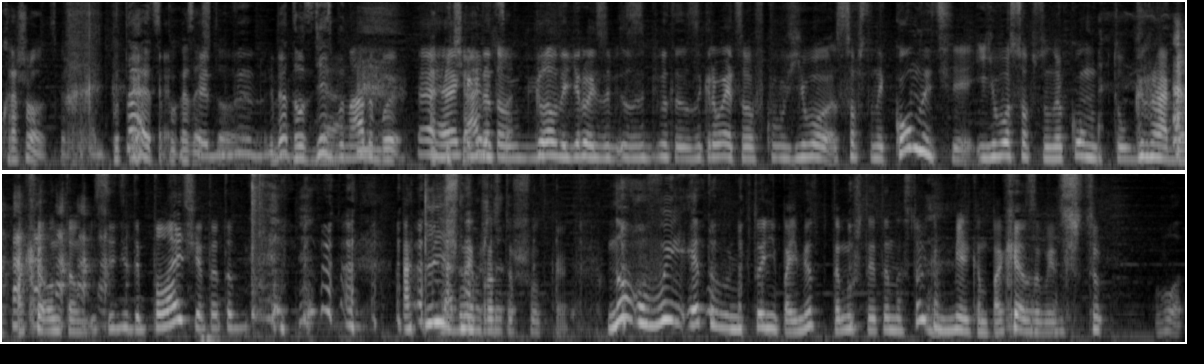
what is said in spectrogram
хорошо, скажем так, они пытаются показать, что ребята, вот здесь бы надо бы когда там главный герой закрывается в, его собственной комнате, и его собственную комнату грабят, пока он там сидит и плачет, это отличная просто шутка. Но, увы, этого никто не поймет, потому что это настолько мельком показывает, что... Вот.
